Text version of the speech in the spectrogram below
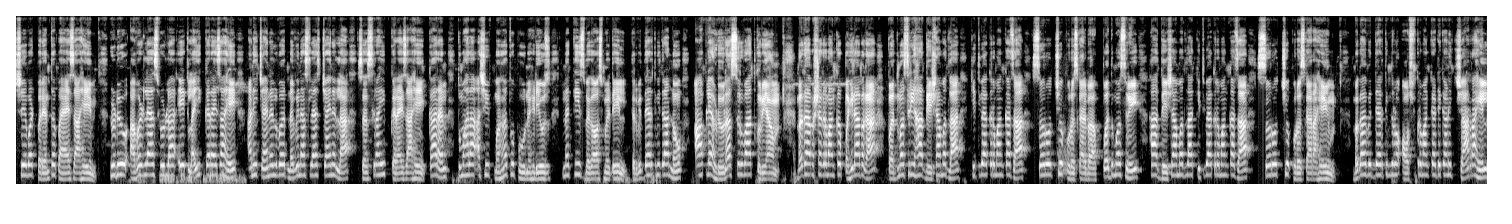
शेवटपर्यंत पाहायचा आहे. व्हिडिओ आवडल्यास व्हिडिओला एक लाईक करायचा आहे आणि चॅनलवर नवीन असल्यास चॅनलला सबस्क्राईब करायचं आहे. कारण तुम्हाला अशी महत्त्वपूर्ण व्हिडिओज नक्कीच बघावास मिळतील. तर विद्यार्थी मित्रांनो आपल्या व्हिडिओला सुरुवात करूया. बघा प्रश्न क्रमांक पहिला बघा. पद्मश्री हा देशामधला कितव्या क्रमांकाचा सर्वोच्च पुरस्कार बघा. पद्मश्री हा देशामधला कितव्या क्रमांकाचा सर्वोच्च पुरस्कार आहे? बघा विद्यार्थी मित्रांनो ऑप्शन क्रमांक या ठिकाणी चार राहील.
